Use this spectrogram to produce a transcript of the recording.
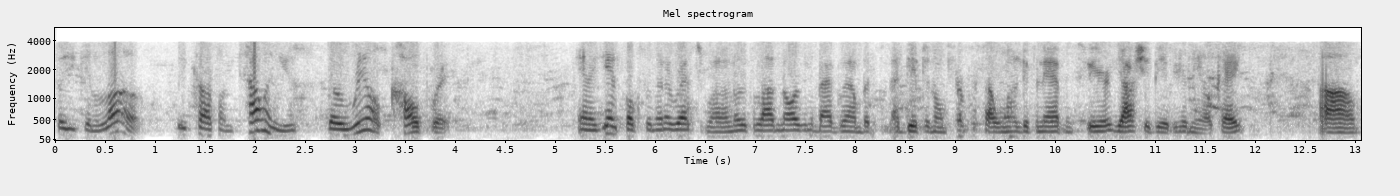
so you can love. Because I'm telling you, the real culprit and again, folks, I'm in a restaurant. I know there's a lot of noise in the background, but I did it on purpose. I want a different atmosphere. Y'all should be able to hear me okay. Um,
